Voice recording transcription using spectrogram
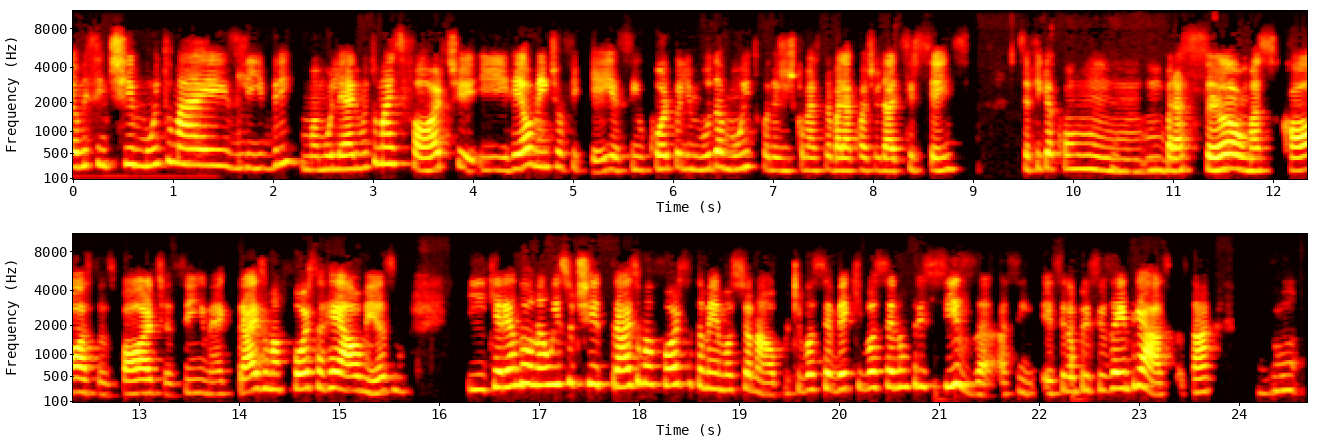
eu me senti muito mais livre, uma mulher muito mais forte, e realmente eu fiquei, assim, o corpo ele muda muito quando a gente começa a trabalhar com atividade circense. Você fica com um, um bração, umas costas fortes, assim, né? Que traz uma força real mesmo. E querendo ou não, isso te traz uma força também emocional, porque você vê que você não precisa, assim, esse não precisa entre aspas, tá? Do,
